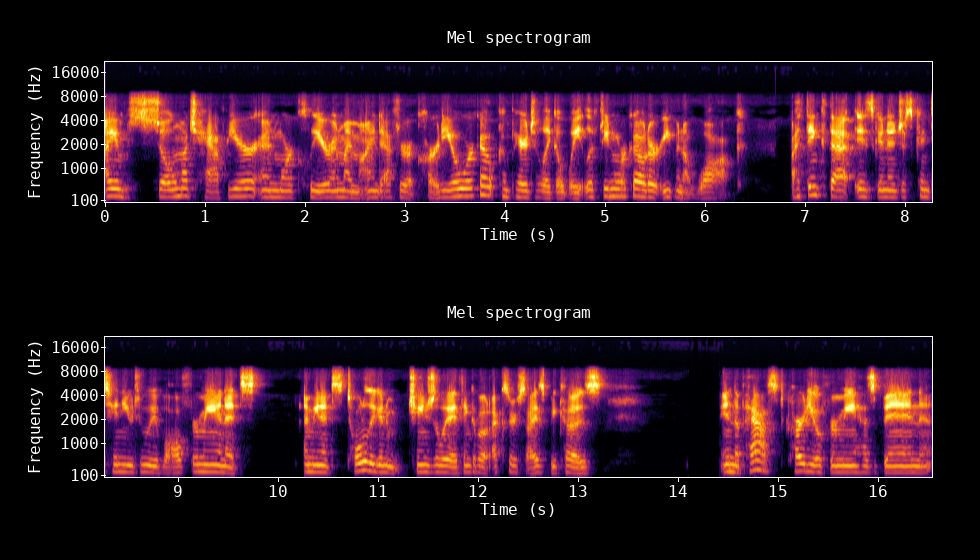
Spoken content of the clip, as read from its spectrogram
i am so much happier and more clear in my mind after a cardio workout compared to like a weightlifting workout or even a walk i think that is going to just continue to evolve for me and it's I mean, it's totally going to change the way I think about exercise because in the past, cardio for me has been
